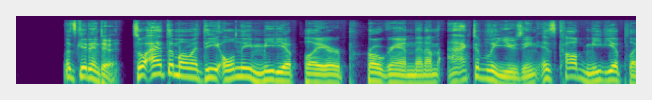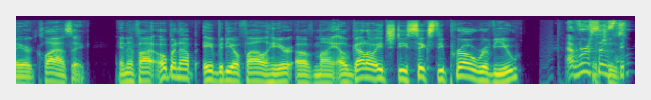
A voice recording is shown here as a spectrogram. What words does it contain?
Let's get into it. So at the moment, the only media player program that I'm actively using is called Media Player Classic. And if I open up a video file here of my Elgato HD60 Pro review, ever since is,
